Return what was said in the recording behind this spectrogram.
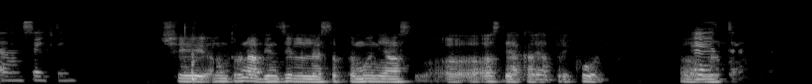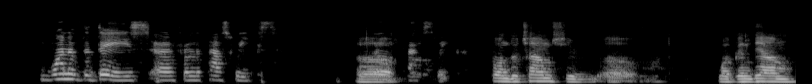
uh, safety. Și într-una din zilele săptămânii uh, ăsteia care a trecut, uh, And one of the days uh, from the past weeks, uh, past week, conduceam și uh, mă gândeam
